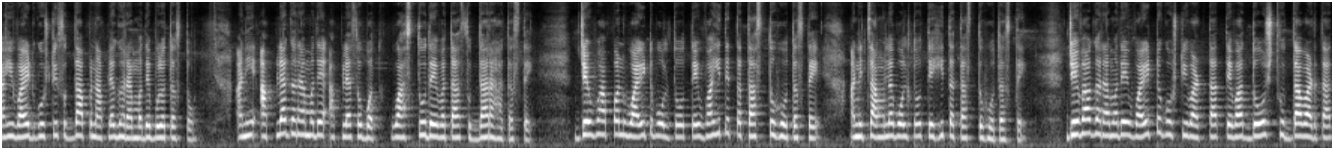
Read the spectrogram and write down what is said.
काही वाईट गोष्टीसुद्धा आपण आपल्या घरामध्ये बोलत असतो. आणि आपल्या घरामध्ये आपल्यासोबत वास्तुदेवतासुद्धा राहत असते. जेव्हा आपण वाईट बोलतो तेव्हाही ते तथास्तू होत असते आणि चांगलं बोलतो तेही तथास्तू होत असते. जेव्हा घरामध्ये वाईट गोष्टी वाटतात तेव्हा दोषसुद्धा वाढतात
